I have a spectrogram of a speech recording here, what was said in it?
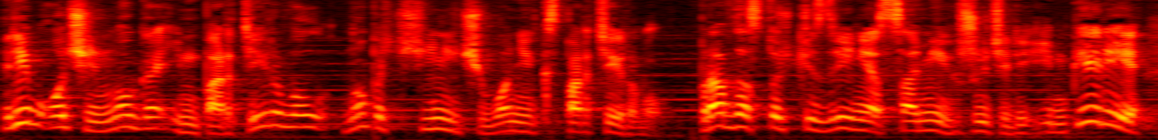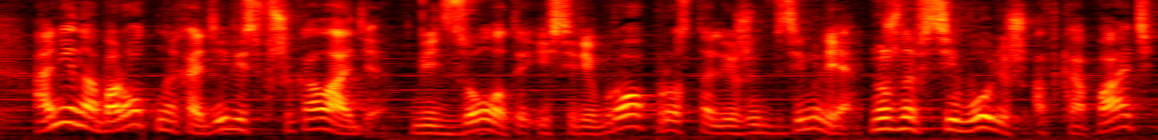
Рим очень много импортировал, но почти ничего не экспортировал. Правда, с точки зрения самих жителей империи, они наоборот находились в шоколаде, ведь золото и серебро просто лежит в земле. Нужно всего лишь откопать,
